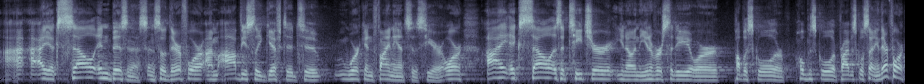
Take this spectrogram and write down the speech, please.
I, I excel in business, and so therefore I'm obviously gifted to work in finances here. Or I excel as a teacher, you know, in the university or public school or homeschool or private school setting. Therefore,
